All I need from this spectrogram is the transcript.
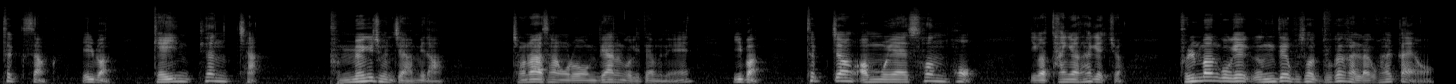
특성. 1번. 개인 편차. 분명히 존재합니다. 전화상으로 응대하는 거기 때문에. 2번. 특정 업무의 선호. 이거 당연하겠죠. 불만 고객 응대 부서 누가 가려고 할까요?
